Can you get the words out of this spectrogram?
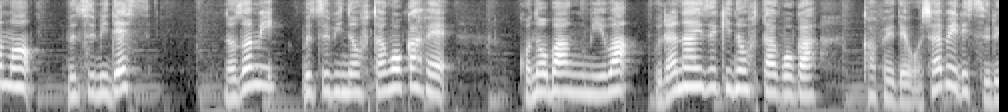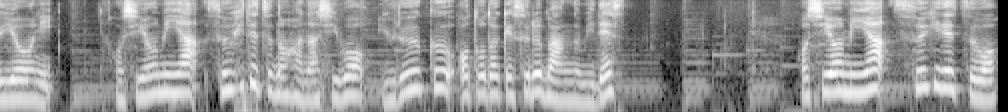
うもむつみです。のぞみむつみの双子カフェ。この番組は占い好きの双子がカフェでおしゃべりするように星読みや数秘術の話をゆるーくお届けする番組です。星読みや数秘術を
